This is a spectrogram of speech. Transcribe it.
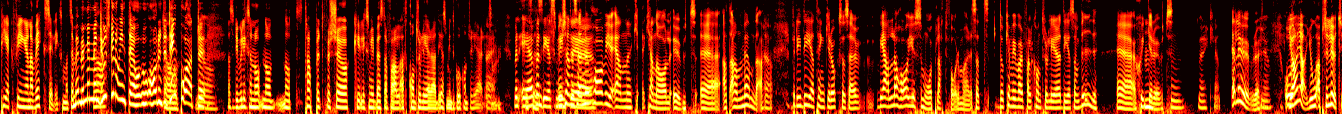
pekfingrarna växer liksom. Att säga, men men, men, men Ja. du ska nog inte, har du inte Ja. tänkt på att... eh, Ja. Alltså det är väl liksom något, något, något tappert försök liksom i bästa fall att kontrollera det som inte går att kontrollera. Liksom. Men även det som Men jag inte... känner så här, nu har vi ju en kanal ut eh, att använda. Ja. För det är det jag tänker också så här, vi alla har ju små plattformar så att då kan vi i varje fall kontrollera det som vi eh, skickar Mm. ut. Mm, verkligen. Eller hur? Ja. Och- Ja, ja, jo absolut.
